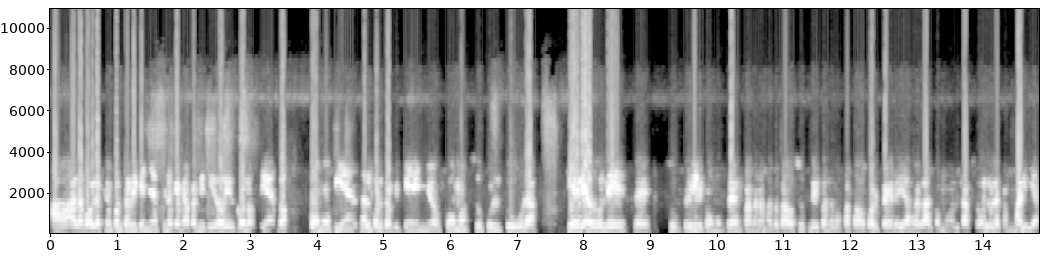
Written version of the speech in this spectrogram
a la población puertorriqueña, sino que me ha permitido ir conociendo cómo piensa el puertorriqueño, cómo es su cultura, qué le adolece, sufrir con ustedes cuando nos ha tocado sufrir, cuando hemos pasado por pérdidas, ¿verdad? Como el caso del huracán María.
